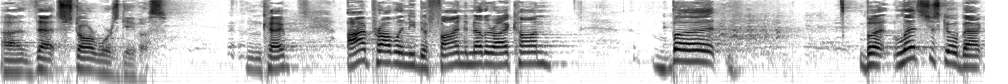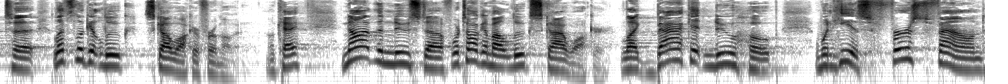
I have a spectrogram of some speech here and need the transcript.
uh, that Star Wars gave us. Okay? I probably need to find another icon, but but let's just go back to, let's look at Luke Skywalker for a moment, okay? Not the new stuff. We're talking about Luke Skywalker. Like back at New Hope, when he is first found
